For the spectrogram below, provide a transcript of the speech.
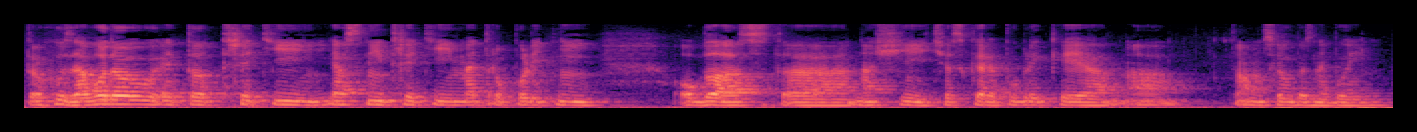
trochu za vodou. Je to třetí, jasný třetí metropolitní oblast eh, naší České republiky a, a tam se vůbec nebojím.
